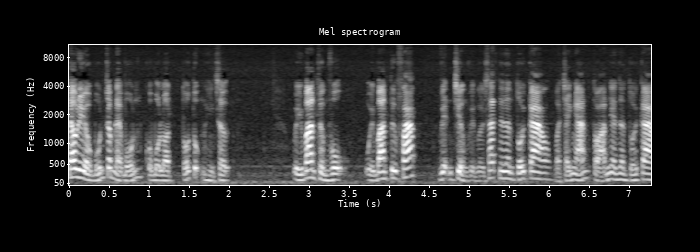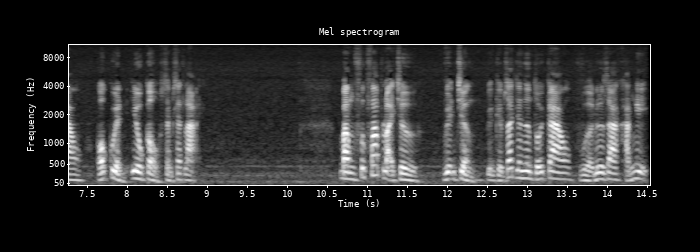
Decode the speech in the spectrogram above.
Theo Điều 404 của Bộ Luật Tố tụng Hình sự, Ủy ban Thường vụ, Ủy ban Tư pháp, Viện trưởng Viện Kiểm sát Nhân dân tối cao và Tránh án Tòa án Nhân dân tối cao có quyền yêu cầu xem xét lại. Bằng phương pháp loại trừ, Viện trưởng Viện Kiểm sát Nhân dân tối cao vừa đưa ra kháng nghị.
